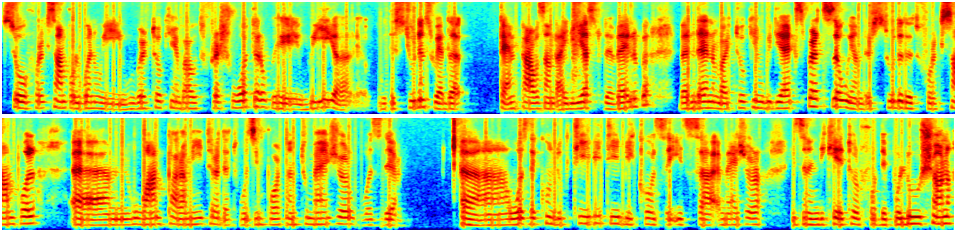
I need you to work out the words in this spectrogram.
So, for example, when we, we were talking about fresh water, we, we uh, with the students, we had 10,000 ideas to develop. But then by talking with the experts, we understood that, for example, um, one parameter that was important to measure was the uh, was the conductivity because it's a measure, it's an indicator for the pollution,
